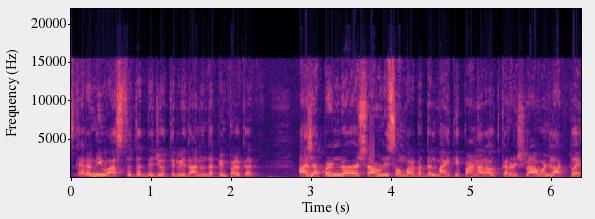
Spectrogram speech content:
नमस्कार मी वास्तुतज्ञ ज्योतिर्विद आनंद पिंपळकर. आज आपण श्रावणी सोमवारबद्दल माहिती पाहणार आहोत कारण श्रावण लागतोय.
